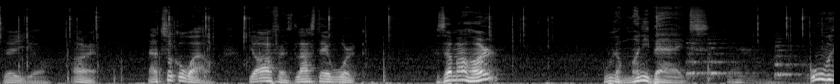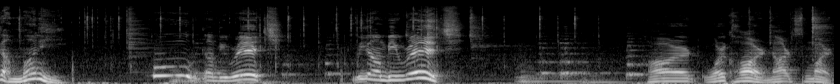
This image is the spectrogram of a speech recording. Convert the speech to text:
There you go. Alright. That took a while. Your office, last day of work. Is that my heart? We got money bags. Ooh, we got money. Ooh, we gonna be rich. We gonna be rich. Hard, work hard, not smart.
